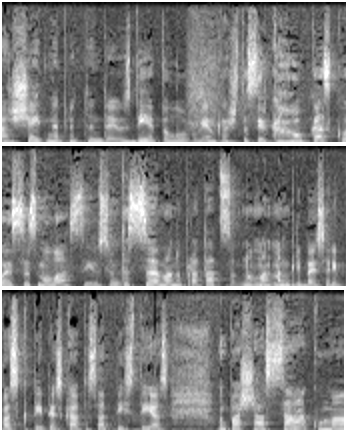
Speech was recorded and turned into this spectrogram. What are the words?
ar šeit nepretendēju uz dietologu. Vienkārši tas ir kaut kas, ko es esmu lasījusi. Un tas, manuprāt, ats, nu, man, man gribēs arī paskatīties, kā tas attīstījās. Un pašā sākumā,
